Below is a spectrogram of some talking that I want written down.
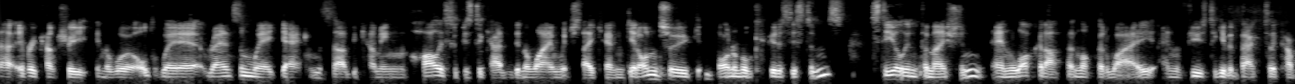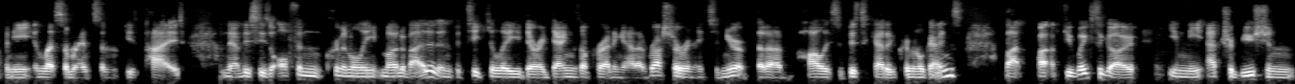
uh, every country in the world, where ransomware gangs are becoming highly sophisticated in the way in which they can get onto vulnerable computer systems, steal information, and lock it up and lock it away, and refuse to give it back to the company unless a ransom is paid. Now, this is often criminally motivated, and particularly there are gangs operating out of Russia and Eastern Europe that are highly sophisticated criminal gangs. But a few weeks ago, in the attribution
